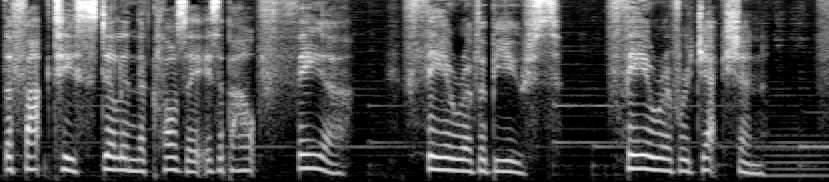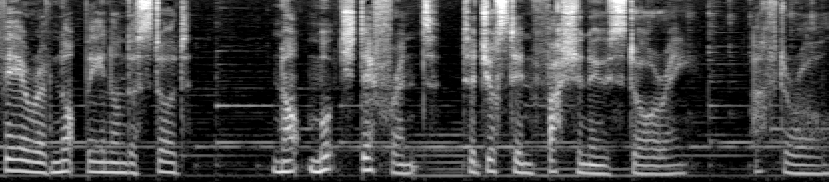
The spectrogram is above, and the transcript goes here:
The fact he's still in the closet is about fear fear of abuse, fear of rejection, fear of not being understood. Not much different to Justin Fashanu's story, after all.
